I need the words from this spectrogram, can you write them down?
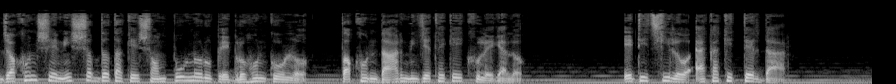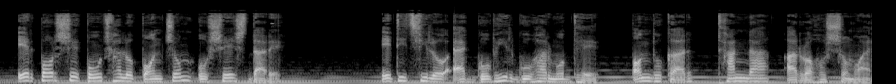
যখন সে নিঃশব্দতাকে সম্পূর্ণরূপে গ্রহণ করল, তখন দ্বার নিজে থেকেই খুলে গেল। এটি ছিল একাকিত্বের দ্বার। এরপর সে পৌঁছাল পঞ্চম ও শেষ দ্বারে। এটি ছিল এক গভীর গুহার মধ্যে, অন্ধকার ঠান্ডা আর রহস্যময়।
